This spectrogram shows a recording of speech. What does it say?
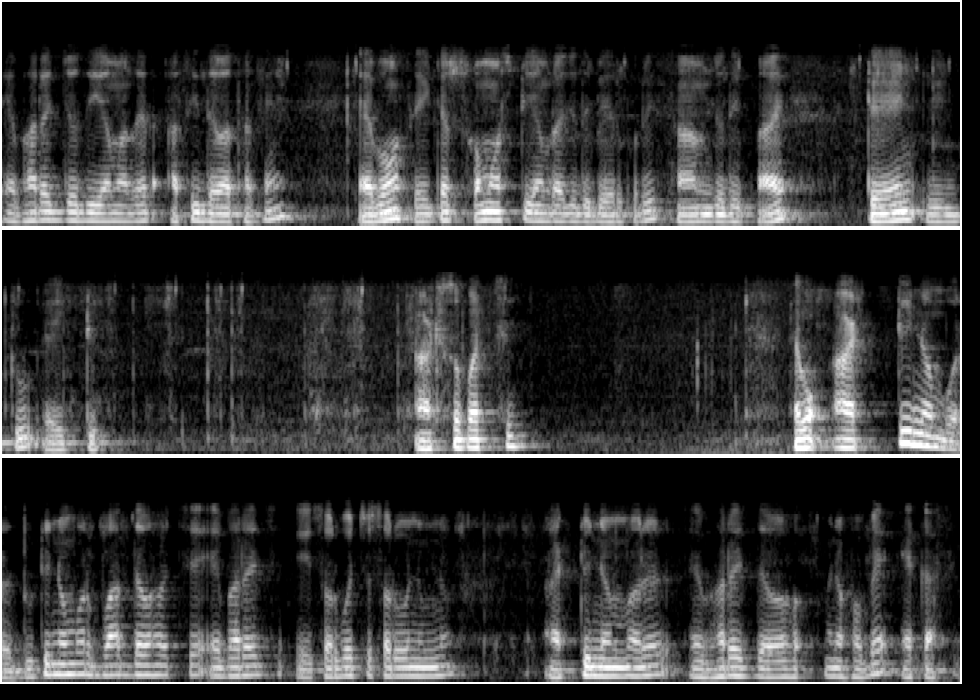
এভারেজ যদি আমাদের আশি দেওয়া থাকে এবং সেইটার সমষ্টি আমরা যদি বের করি সাম যদি পাই টেন ইন্টু এইটটি আটশো পাচ্ছি। এবং আটটি নম্বরে, দুটি নম্বর বাদ দেওয়া হচ্ছে এভারেজ এই সর্বোচ্চ, সর্বনিম্ন। আটটি নম্বরের এভারেজ দেওয়া মানে হবে একাশি।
